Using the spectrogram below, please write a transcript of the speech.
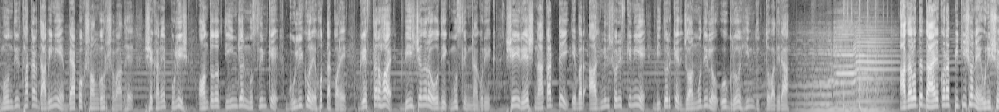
মন্দির থাকার দাবি নিয়ে ব্যাপক সংঘর্ষ বাঁধে। সেখানে পুলিশ অন্তত তিনজন মুসলিমকে গুলি করে হত্যা করে। গ্রেফতার হয় বিশ জনেরও অধিক মুসলিম নাগরিক। সেই রেশ না কাটতেই এবার আজমির শরীফকে নিয়ে বিতর্কের জন্ম দিল উগ্র হিন্দুত্ববাদীরা। আদালতে দায়ের করা পিটিশনে উনিশশো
